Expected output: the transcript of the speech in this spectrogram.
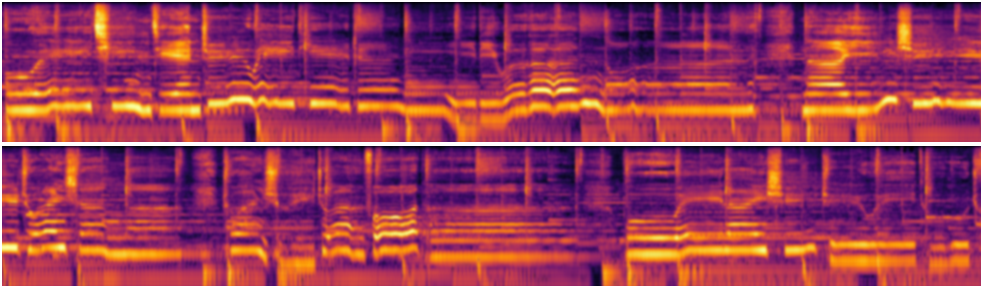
不为亲见，只为贴着你的温暖。那一世转山啊，转水转佛塔，不为。来世只为途中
